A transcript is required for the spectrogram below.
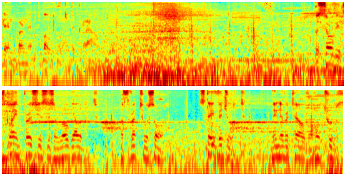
then burn them both to the ground. The Soviets claim Perseus is a rogue element, a threat to us all. Stay vigilant. They never tell the whole truth.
